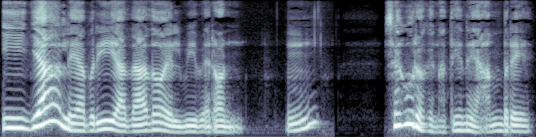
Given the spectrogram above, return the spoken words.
y ya le habría dado el biberón. ¿Mm? Seguro que no tiene hambre.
